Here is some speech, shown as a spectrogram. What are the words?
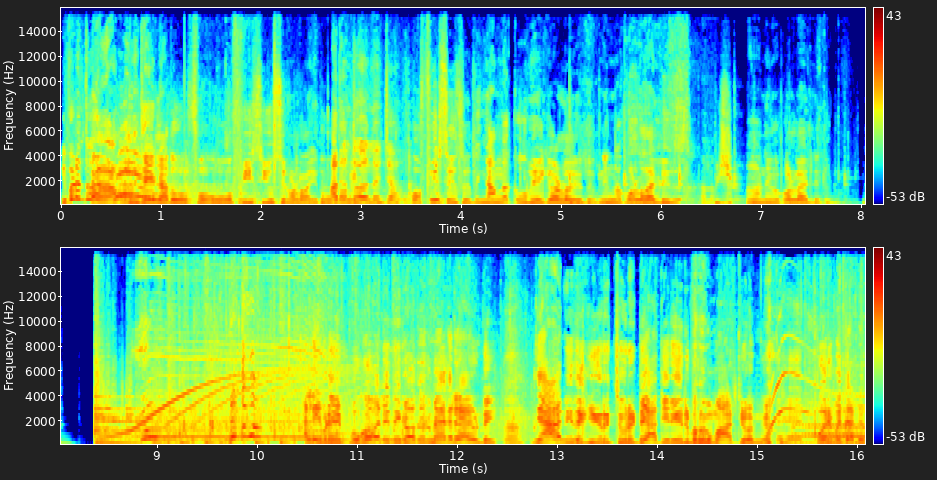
ഇവിടെ അതൊന്നും ചെയ്യില്ല. അത് ഓഫ്- ഓഫീസ് യൂസിനുള്ളതായത് അതെന്തോന്ന് വെച്ചാ? ഓഫീസ് യൂസ് ഇത് ഞങ്ങൾക്ക് ഉപയോഗിക്കാനുള്ളത് ഇത്. നിങ്ങൾക്കുള്ളതല്ല ഇത്. ആ നിങ്ങൾക്കുള്ളതല്ല ഇത്. അല്ല ഇവിടെ ഈ പുകവലി നിരോധന മേഖല ആയോണ്ടേ ഞാൻ ഇത് കീറി ചുരുട്ടി ആ കിരീരി പങ്ക് മാറ്റും അങ്ങ് ഒരുമിച്ചാട്ട്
